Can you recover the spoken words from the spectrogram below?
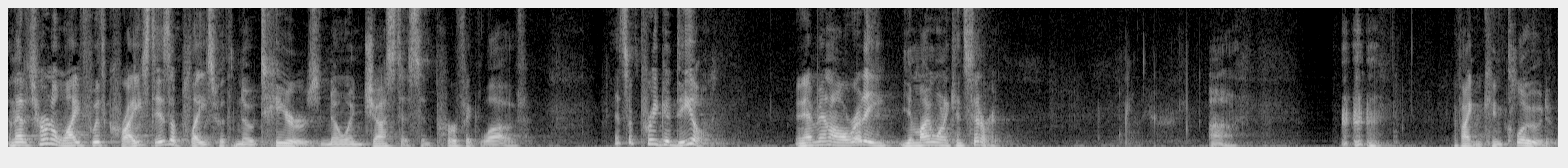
And that eternal life with Christ is a place with no tears, no injustice, and perfect love. It's a pretty good deal. And not already, you might want to consider it. Um, if I can conclude,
